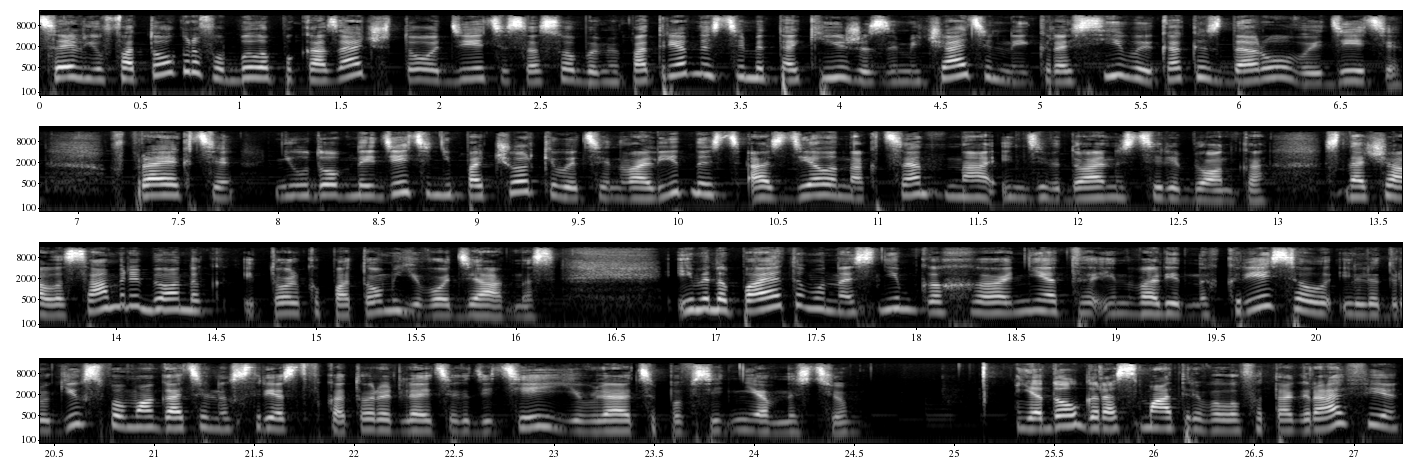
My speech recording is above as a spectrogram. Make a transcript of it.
Целью фотографа было показать, что дети с особыми потребностями такие же замечательные и красивые, как и здоровые дети. В проекте «Неудобные дети» не подчеркивается инвалидность, а сделан акцент на индивидуальности ребенка. Сначала сам ребенок и только потом его диагноз. Именно поэтому на снимках э, нет инвалидных кресел или других вспомогательных средств, которые для этих детей являются повседневностью. Я долго рассматривала фотографии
